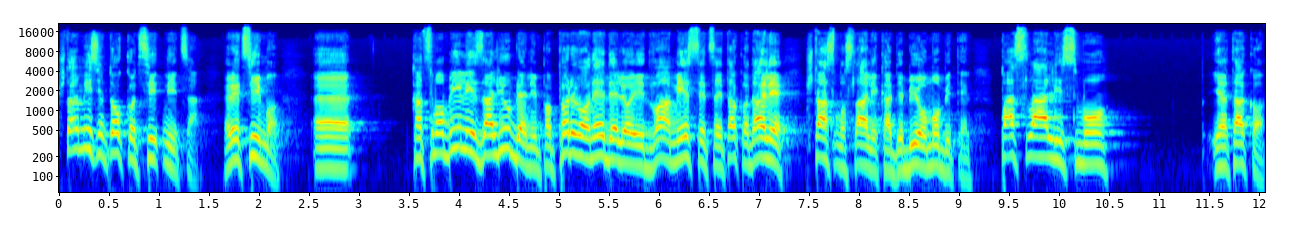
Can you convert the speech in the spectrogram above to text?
Šta mislim to kod sitnica? Recimo, e, kad smo bili zaljubljeni, pa prvo nedeljo i dva mjeseca i tako dalje, šta smo slali kad je bio mobitel? Pa slali smo, je tako,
